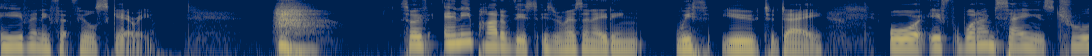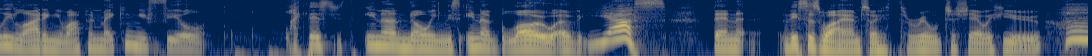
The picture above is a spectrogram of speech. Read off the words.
even if it feels scary. so, if any part of this is resonating with you today, or if what I'm saying is truly lighting you up and making you feel like there's this inner knowing, this inner glow of yes, then this is why I'm so thrilled to share with you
